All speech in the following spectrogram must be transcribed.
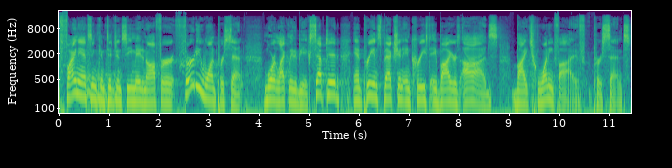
Financing Contingency made an offer 31% more likely to be accepted, and pre inspection increased a buyer's odds by 25%.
